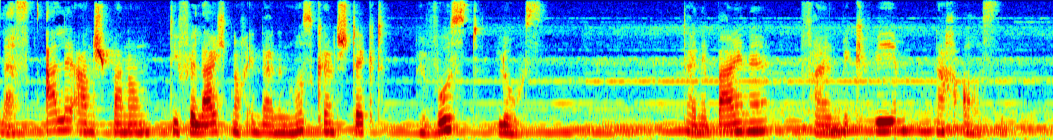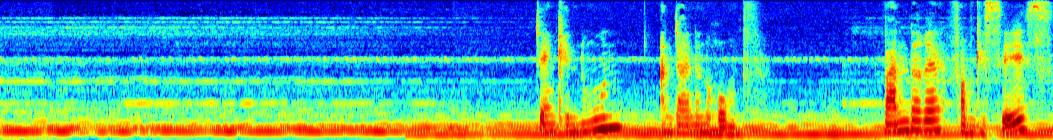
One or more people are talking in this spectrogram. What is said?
Lass alle Anspannung, die vielleicht noch in deinen Muskeln steckt, bewusst los. Deine Beine fallen bequem nach außen. Denke nun an deinen Rumpf. Wandere vom Gesäß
